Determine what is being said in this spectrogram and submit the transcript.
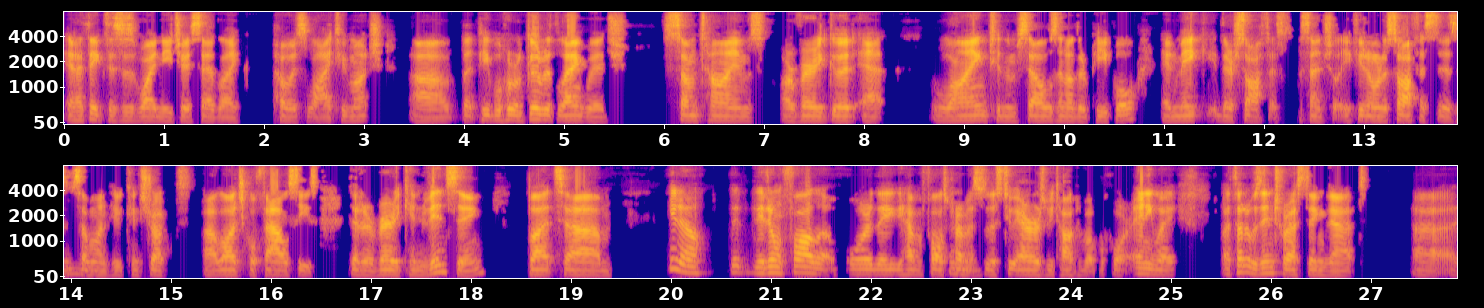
and I think this is why Nietzsche said like poets lie too much. Uh, but people who are good with language sometimes are very good at lying to themselves and other people and make their sophists essentially. If you know what a sophist is, it's Mhm. someone who constructs uh, logical fallacies that are very convincing, but um, you know they, they don't follow or they have a false premise. Mhm. So those two errors we talked about before. Anyway, I thought it was interesting that uh,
